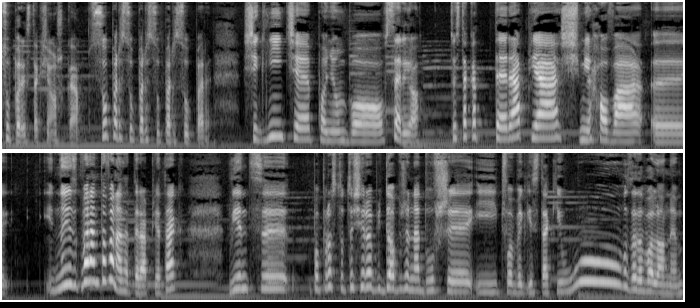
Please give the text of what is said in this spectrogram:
Super jest ta książka. Super, super, super, super. Sięgnijcie po nią, bo serio, to jest taka terapia śmiechowa. Yy, no jest gwarantowana ta terapia, tak? Więc y, po prostu to się robi dobrze na duszy i człowiek jest taki uuu, zadowolony.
